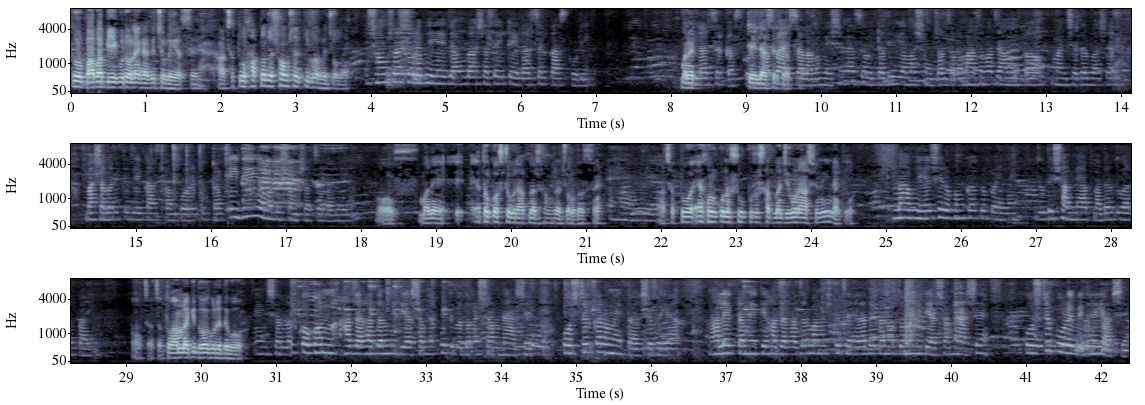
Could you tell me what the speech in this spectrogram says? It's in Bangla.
তো বাবা বিয়ে করে অনেক আগে চলে গেছে। আচ্ছা তো আপনাদের সংসার কীভাবে চলে? সংসার চলে ভাইয়া এই যে আমি বাসাতে টেলার্সের কাজ করি। মানে টেলার্সের কাজ করি টেলার্সের কাজ। চালানো মেশিন আছে ওইটা দিয়ে আমার সংসার চলে। মাঝে মাঝে আমরা মানুষদের বাসা বাসা বাড়িতে যে কাজ কাম করে টুকটাক এই দিয়েই আমাদের সংসার চলে ভাইয়া। ও মানে এত কষ্ট করে আপনার সংসার চলতেছে? হ্যাঁ আচ্ছা তো এখন কোনো সুপুরুষ আপনার জীবনে আসেনি নাকি? না ভাইয়া সেরকম কাউকে পাই নাই। যদি সামনে আপনাদের দুয়ার পাই। আচ্ছা আচ্ছা তো আমরা কি দোয়া করে দেবো? ইনশাল্লাহ কখন হাজার হাজার মিডিয়ার সামনে প্রতিবেদনের সামনে আসে পোস্টের কারণেই তো আসে ভাইয়া। নাহলে একটা মেয়েকে হাজার হাজার মানুষকে চেহারা দেখানোর জন্য মিডিয়ার সামনে আসে পোস্টে পড়ে বিধাই আসে।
